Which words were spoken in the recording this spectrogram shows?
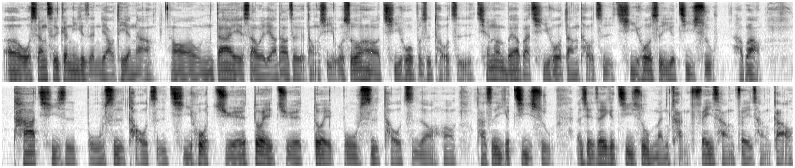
呃，我上次跟一个人聊天呐，哦，我们大家也稍微聊到这个东西。我说哈，期货不是投资，千万不要把期货当投资，期货是一个技术，好不好？它其实不是投资，期货绝对绝对不是投资哦，哦，它是一个技术，而且这个技术门槛非常非常高。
